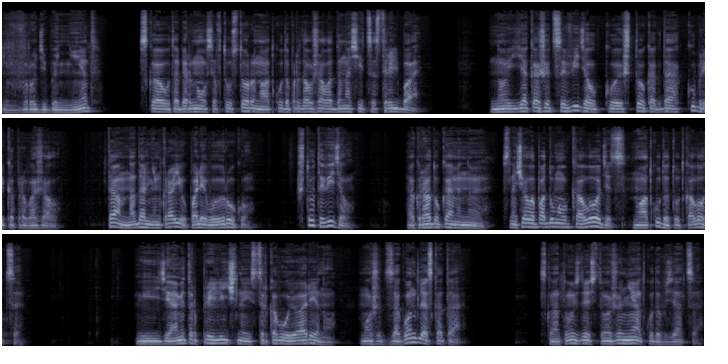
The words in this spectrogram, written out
«Вроде бы нет». Скаут обернулся в ту сторону, откуда продолжала доноситься стрельба. «Но я, кажется, видел кое-что, когда Кубрика провожал. Там, на дальнем краю, по левую руку». «Что ты видел?» «Ограду каменную. Сначала подумал колодец, но откуда тут колодцы?» «И диаметр приличный, цирковую арену. Может, загон для скота?» «Скоту здесь тоже неоткуда взяться.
